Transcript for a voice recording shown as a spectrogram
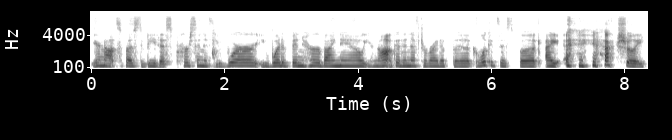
You're not supposed to be this person. If you were, you would have been her by now. You're not good enough to write a book. Look at this book. I, I actually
